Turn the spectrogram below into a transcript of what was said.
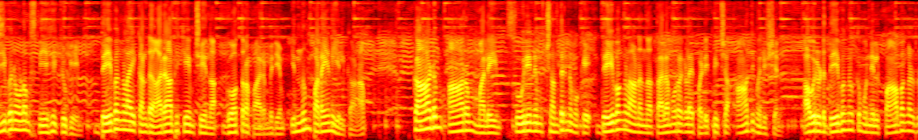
ജീവനോളം സ്നേഹിക്കുകയും ദൈവങ്ങളായി കണ്ട് ആരാധിക്കുകയും ചെയ്യുന്ന ഗോത്ര പാരമ്പര്യം ഇന്നും പടയണിയിൽ കാണാം. കാടും ആറും മലയും സൂര്യനും ചന്ദ്രനുമൊക്കെ ദൈവങ്ങളാണെന്ന് തലമുറകളെ പഠിപ്പിച്ച ആദ്യ മനുഷ്യൻ. അവരുടെ ദൈവങ്ങൾക്ക് മുന്നിൽ പാപങ്ങൾ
